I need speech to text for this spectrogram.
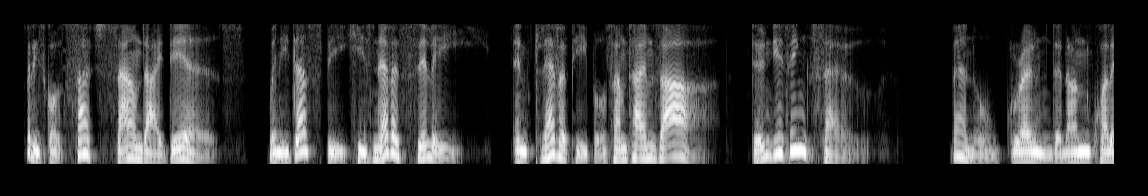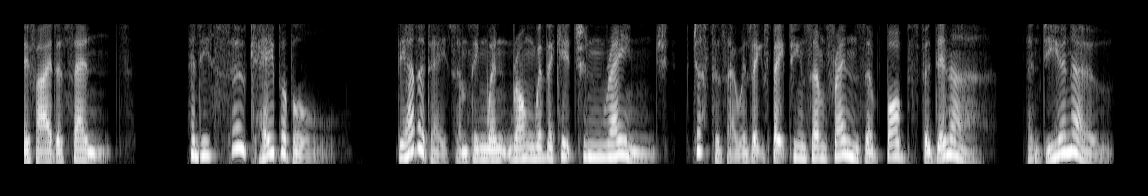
but he's got such sound ideas. When he does speak, he's never silly, and clever people sometimes are. Don't you think so? Bernald groaned an unqualified assent. And he's so capable. The other day something went wrong with the kitchen range, just as I was expecting some friends of Bob's for dinner. And do you know,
